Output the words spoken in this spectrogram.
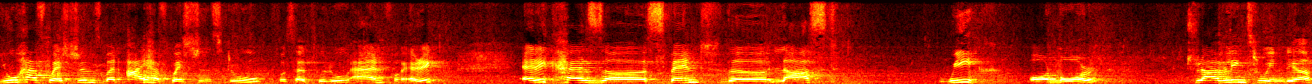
you have questions but I have questions too for Sadhguru and for Eric. Eric has uh, spent the last week or more traveling through India,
